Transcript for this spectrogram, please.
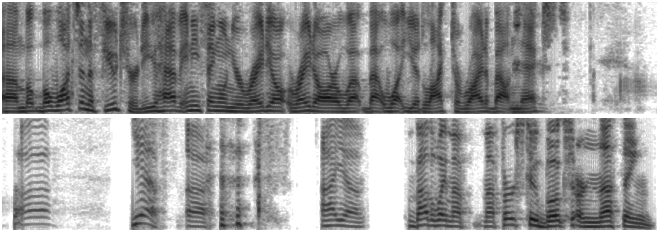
Um, but but what's in the future? Do you have anything on your radar radar about what you'd like to write about next? Uh, yes. Uh, I. Uh, by the way, my my first two books are nothing.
